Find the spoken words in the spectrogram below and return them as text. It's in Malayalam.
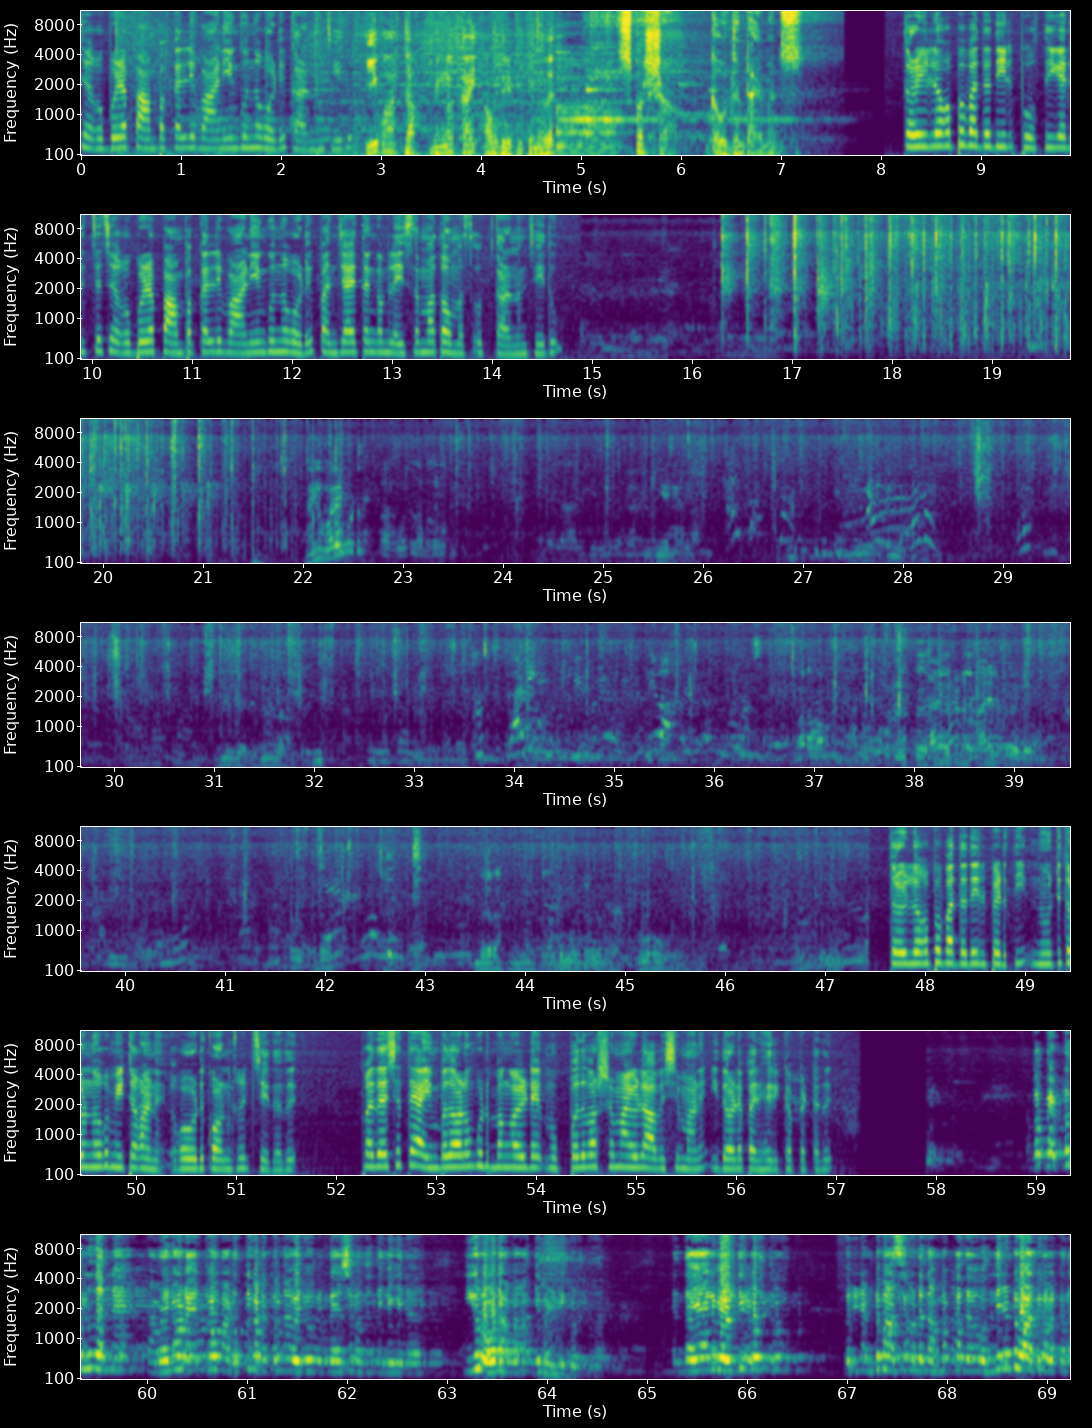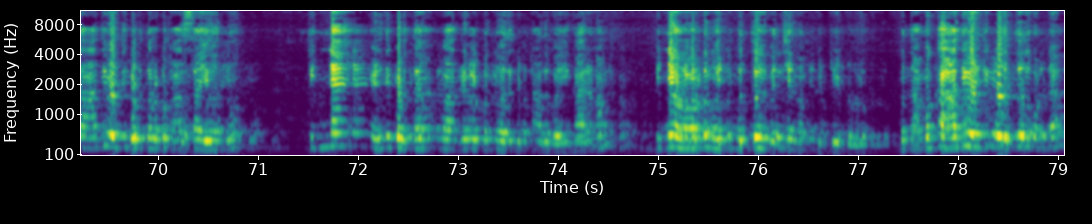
ചെറുപുഴ പാമ്പക്കല്ല് വാണിയംകുന്ന് റോഡ് ഉദ്ഘാടനം ചെയ്തു. ഈ വാർത്ത നിങ്ങൾക്കായി അവതരിപ്പിക്കുന്നത് സ്പർശ ഗോൾഡൻ ഡയമണ്ട്സ്. തൊഴിലുറപ്പ് പദ്ധതിയിൽ പൂർത്തീകരിച്ച ചെറുപുഴ പാമ്പക്കല്ല് വാണിയംകുന്ന് റോഡ് പഞ്ചായത്ത് അംഗം ലൈസമ്മ തോമസ് ഉദ്ഘാടനം ചെയ്തു. തൊഴിലുറപ്പ് പദ്ധതിയിൽപ്പെടുത്തി നൂറ്റി തൊണ്ണൂറ് മീറ്ററാണ് റോഡ് കോൺക്രീറ്റ് ചെയ്തത്. പ്രദേശത്തെ അയിമ്പതോളം കുടുംബങ്ങളുടെ മുപ്പത് വർഷമായുള്ള ആവശ്യമാണ് ഇതോടെ പരിഹരിക്കപ്പെട്ടത്. അപ്പൊ പെട്ടെന്ന് തന്നെ അവനോട് ഏറ്റവും അടുത്ത് കിടക്കുന്ന ഒരു പ്രദേശം എന്ന നിലയിൽ ഈ റോഡാണ് ആദ്യം എഴുതി കൊടുത്തത്. എന്തായാലും എഴുതി കൊടുത്തു. ഒരു രണ്ട് മാസം കൊണ്ട് നമുക്കത് ഒന്ന് രണ്ട് വാർഡുകൾക്ക് അത് ആദ്യം എഴുതി കൊടുത്തവർക്ക് പാസ്സായി വന്നു. പിന്നെ എഴുതി കൊടുത്ത വാർഡുകൾക്കൊന്നും അത് കിട്ടാതെ പോയി. കാരണം പിന്നെ ഉള്ളവർക്ക് നൂറ്റിപ്പത്ത് വെച്ചേ നമുക്ക് കിട്ടിയിട്ടുള്ളൂ. അപ്പൊ നമുക്ക് ആദ്യം എഴുതി കൊടുത്തത് കൊണ്ട്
